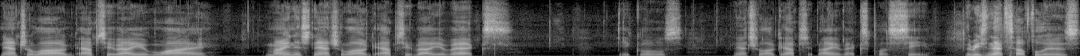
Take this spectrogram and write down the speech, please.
natural log absolute value of y minus natural log absolute value of x equals natural log absolute value of x plus c. The reason that's helpful is,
